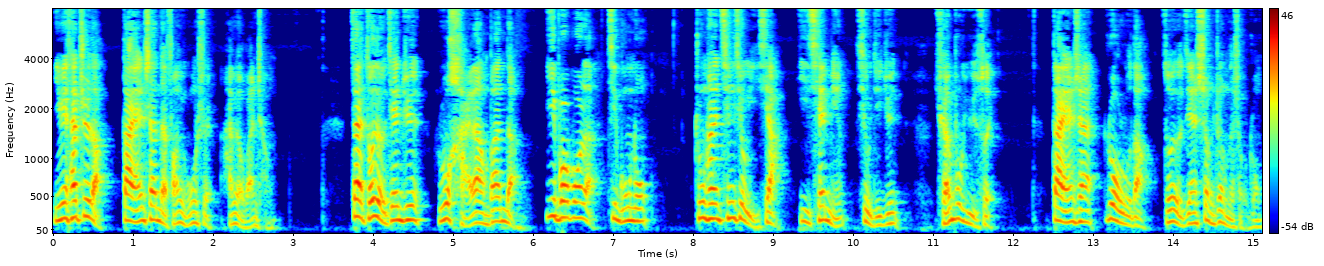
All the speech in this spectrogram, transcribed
因为他知道大岩山的防御工事还没有完成。在佐久间军如海浪般的一波波的进攻中，中川清秀以下一千名秀吉军全部玉碎，大岩山落入到佐久间胜政的手中。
